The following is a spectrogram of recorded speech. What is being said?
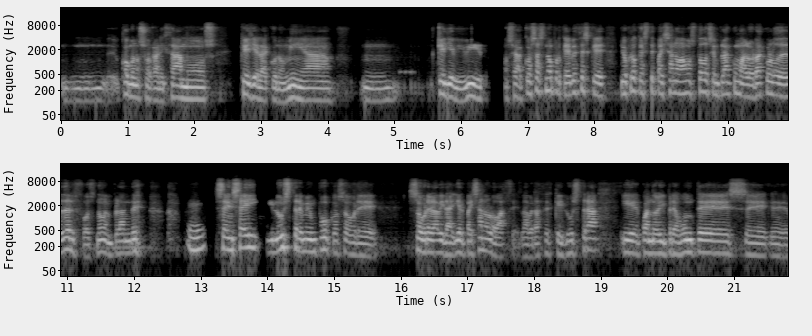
de, cómo nos organizamos, qué es la economía, mm, qué es vivir. O sea, cosas no, porque hay veces que yo creo que a este paisano vamos todos en plan como al oráculo de Delfos, ¿no? En plan de mm. Sensei, ilústreme un poco sobre, sobre la vida. Y el paisano lo hace. La verdad es que ilustra y cuando le preguntes eh,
